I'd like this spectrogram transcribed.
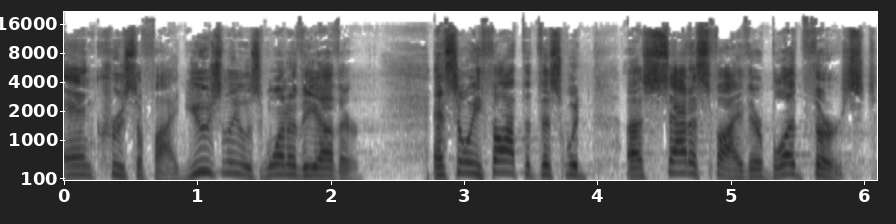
and crucified. Usually it was one or the other. And so he thought that this would uh, satisfy their bloodthirst.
